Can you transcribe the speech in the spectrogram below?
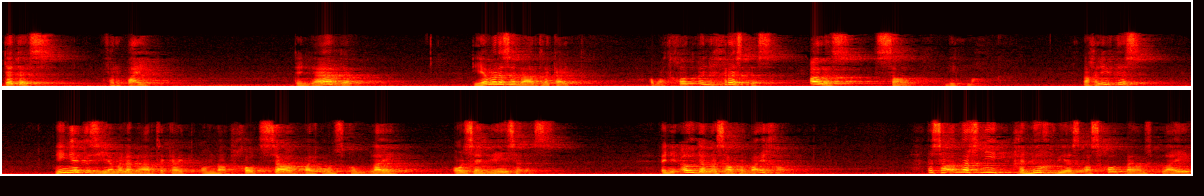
Dit is verby. Ten derde, die hemel is 'n werklikheid omdat God in Christus alles sal nuut maak. Maar geliefdes, nie net is die hemel 'n werklikheid omdat God self by ons kom bly, ons sy mense is en die ou dinge sal verbygaan. Dit sal immers nie genoeg wees as God by ons bly.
